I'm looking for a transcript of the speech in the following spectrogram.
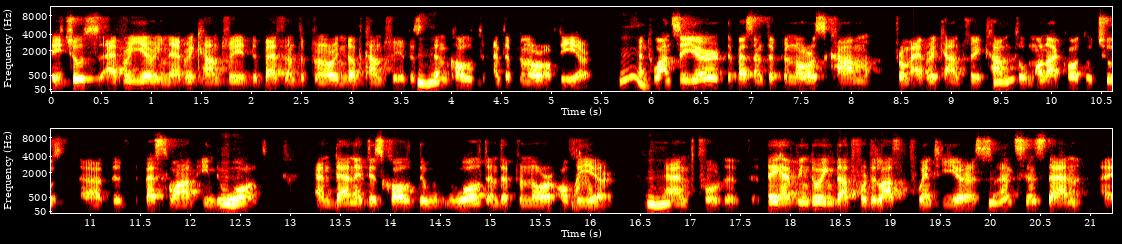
They choose every year in every country the best entrepreneur in that country. It is mm-hmm. then called Entrepreneur of the Year. Mm. And once a year, the best entrepreneurs come from every country, come mm-hmm. to Monaco to choose uh, the, the, best one in the mm-hmm. world. And then it is called the World Entrepreneur of wow. the Year. Mm-hmm. And for they have been doing that for the last 20 years. Mm-hmm. And since then, uh,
